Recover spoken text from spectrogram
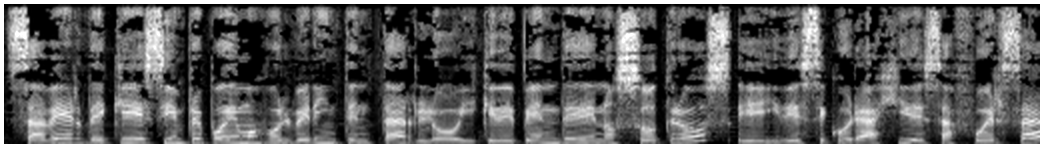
saber de que siempre podemos volver a intentarlo y que depende de nosotros eh, y de ese coraje y de esa fuerza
